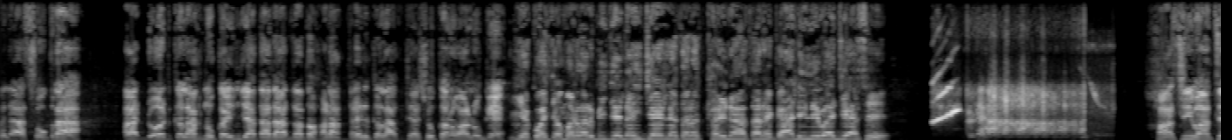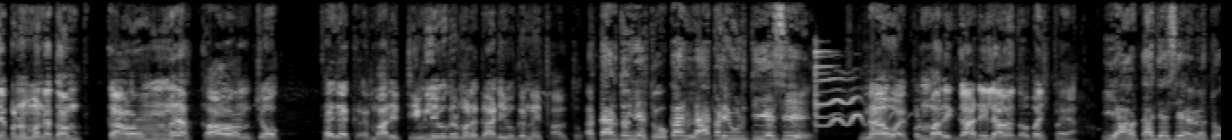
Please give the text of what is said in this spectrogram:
અલ્યા છોકરા આ દોઢ કલાકનું કઈ જતા આજના તો હડા ત્રણ કલાક થયા. શું કરવાનું કે? એ કોઈ જમણવાર બીજે નહીં જાય એટલે તરત ખાઈને તારે ગાડી લેવા જ્યાં છે. સાચી વાત છે પણ મને તો આમ કાળો આમ, હે, કાળો આમ ચોક. થઈ જાય મારી ઢીંગલી વગર મને ગાડી વગર નહીં ફાવતું. અત્યારે તો અહીંયા ધોકા લાકડી ઉડતી હશે. ના હોય પણ મારી ગાડી લાવે તો બસ ભયા ઈ આવતા જશે હવે તો.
